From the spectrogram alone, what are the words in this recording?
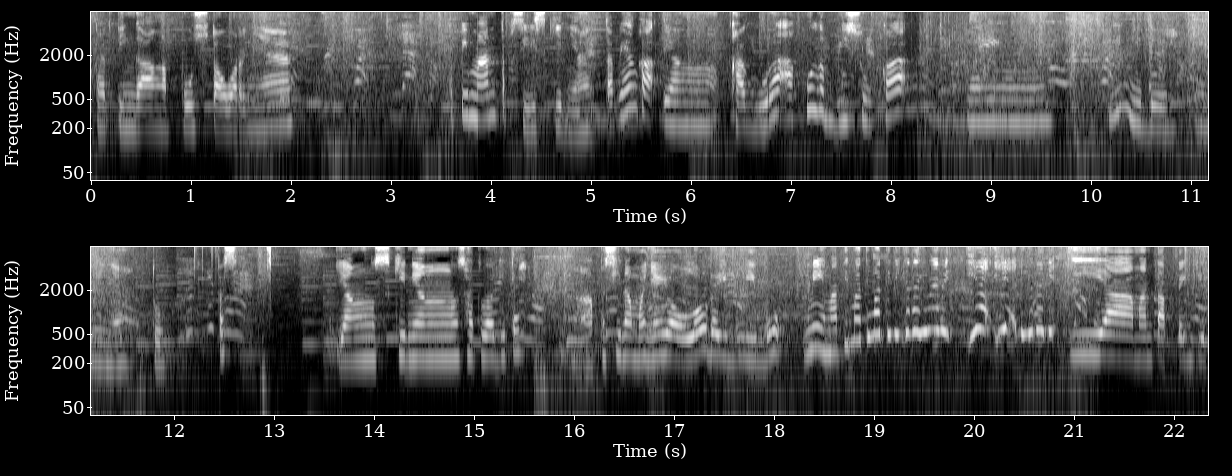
Kita tinggal ngepush towernya. Tapi mantep sih skinnya. Tapi yang kak yang Kagura aku lebih suka yang ini deh ininya. Tuh apa sih yang skin yang satu lagi teh. Nah, apa sih namanya? Ya Allah udah ibu-ibu. Nih mati mati mati dikit lagi Mary iya iya dikit lagi. Iya mantap. Thank you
